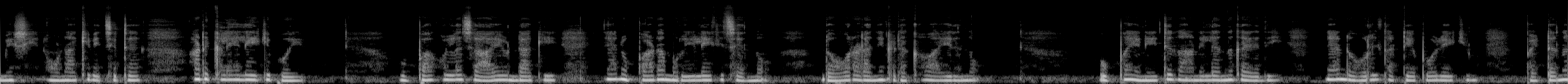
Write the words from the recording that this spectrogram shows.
മെഷീൻ ഓണാക്കി വെച്ചിട്ട് അടുക്കളയിലേക്ക് പോയി. ഉപ്പാക്കുള്ള ചായ ഉണ്ടാക്കി ഞാൻ ഉപ്പാടെ മുറിയിലേക്ക് ചെന്നു. ഡോറടഞ്ഞ് കിടക്കുമായിരുന്നു ഉപ്പ എണീറ്റ് കാണില്ലെന്ന് കരുതി ഞാൻ ഡോറിൽ തട്ടിയപ്പോഴേക്കും പെട്ടെന്ന്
